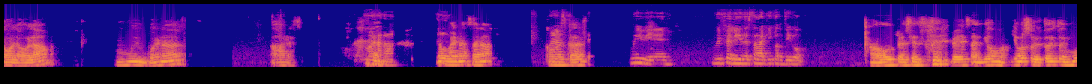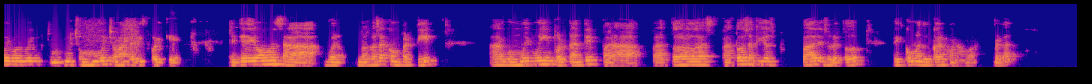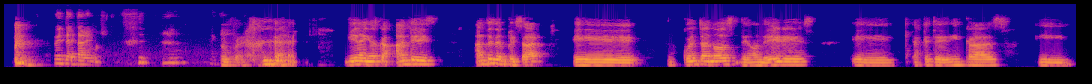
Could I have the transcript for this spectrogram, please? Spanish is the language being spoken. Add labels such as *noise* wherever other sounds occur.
Hola, hola. Muy buenas. Ahora sí. Hola, *laughs* Muy buenas, Ana. ¿Cómo buenas estás? Muy bien, muy feliz de estar aquí contigo. Oh, gracias. *laughs* Gracias. Yo, yo sobre todo estoy muy, muy, muy, mucho, mucho, mucho más feliz porque el día de hoy vamos a, bueno, nos vas a compartir algo muy, muy importante para, para todas, para todos aquellos padres, sobre todo, de cómo educar con amor, ¿verdad? Lo intentaremos. *laughs* Súper. *laughs* Bien, Agnieszka, antes, antes de empezar, eh, cuéntanos de dónde eres, eh, a qué te dedicas y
